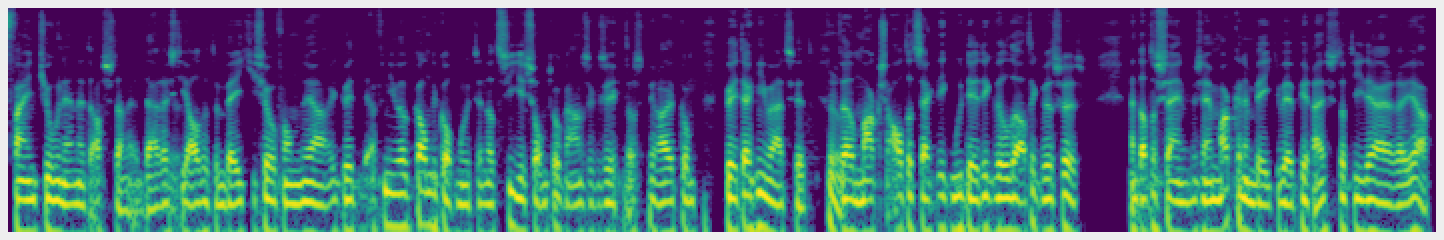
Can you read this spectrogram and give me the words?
fine-tunen en het afstellen. Daar is hij altijd een beetje zo van, ja, ik weet even niet welke kant ik op moet. En dat zie je soms ook aan zijn gezicht als ik eruit kom. Ik weet echt niet waar het zit. Terwijl Max altijd zegt, ik moet dit, ik wil dat, ik wil zus. En dat is zijn, zijn makken een beetje bij Perez. Dat hij daar, eh, ja,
